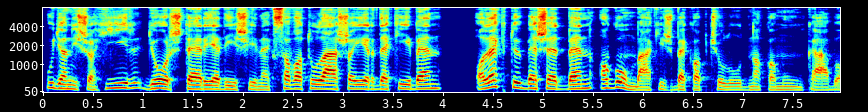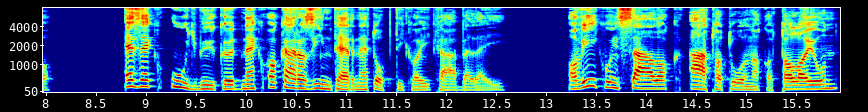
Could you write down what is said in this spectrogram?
ugyanis a hír gyors terjedésének szavatolása érdekében a legtöbb esetben a gombák is bekapcsolódnak a munkába. Ezek úgy működnek, akár az internet optikai kábelei. A vékony szálak áthatolnak a talajon,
